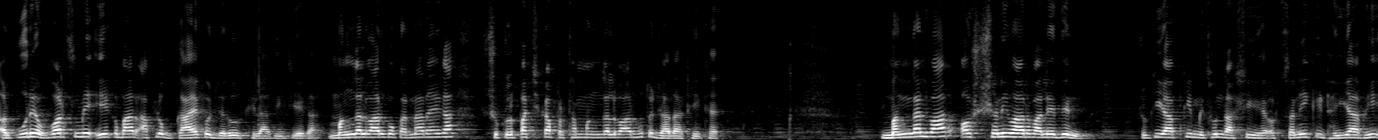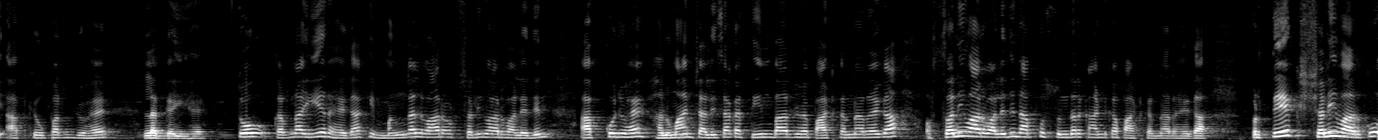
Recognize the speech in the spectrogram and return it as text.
और पूरे वर्ष में एक बार आप लोग गाय को ज़रूर खिला दीजिएगा। मंगलवार को करना रहेगा, शुक्ल पक्ष का प्रथम मंगलवार हो तो ज़्यादा ठीक है। मंगलवार और शनिवार वाले दिन, चूँकि आपकी मिथुन राशि है और शनि की ढैया भी आपके ऊपर जो है लग गई है। तो करना ये रहेगा कि मंगलवार और शनिवार वाले दिन आपको जो है हनुमान चालीसा का तीन बार जो है पाठ करना रहेगा और शनिवार वाले दिन आपको सुंदरकांड का पाठ करना रहेगा। प्रत्येक शनिवार को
